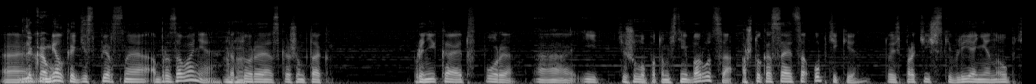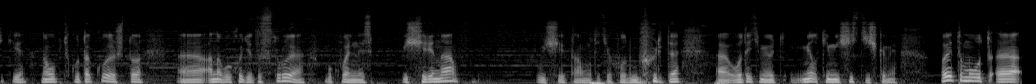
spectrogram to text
Э, Для кого? Мелкодисперсное образование, Мгм. которое, скажем так, проникает в поры э, и тяжело потом с ней бороться. А что касается оптики, то есть практически влияние на, оптики, на оптику такое, что э, она выходит из строя, буквально испещрена в случае там вот этих вот бурь, да, э, вот этими вот мелкими частичками. Поэтому вот, э,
